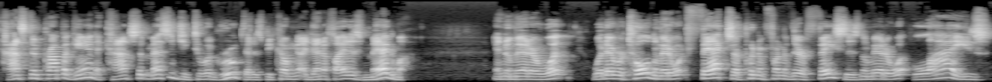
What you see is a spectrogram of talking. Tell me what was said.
Constant propaganda, constant messaging to a group that has become identified as magma. And no matter what, whatever told, no matter what facts are put in front of their faces, no matter what lies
